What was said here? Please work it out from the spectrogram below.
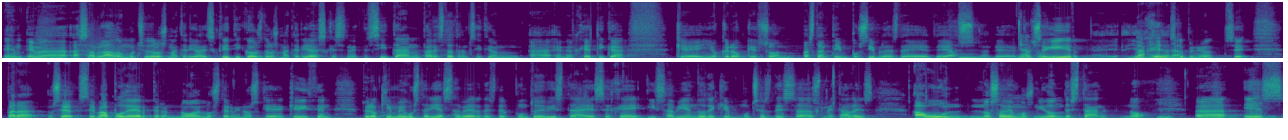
em, has hablado mucho de los materiales críticos, de los materiales que se necesitan para esta transición eh, energética, que yo creo que son bastante imposibles de, conseguir. Eh, La agenda. Tu opinión? Sí. Para, o sea, se va a poder, pero no en los términos que, dicen. Pero aquí me gustaría saber, desde el punto de vista ESG y sabiendo de que muchas de esas metales aún no sabemos ni dónde están, ¿no? Eh, es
